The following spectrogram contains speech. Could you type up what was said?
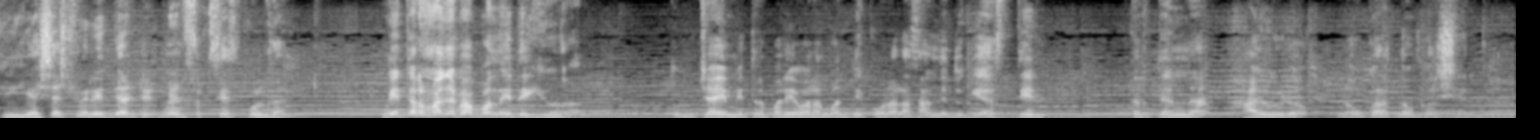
की यशस्वीरित्या ट्रीटमेंट सक्सेसफुल झाली. मी तर माझ्या बाबांना इथे घेऊन आलो. तुमच्याही मित्रपरिवारामध्ये कोणाला सांधेदुखी असतील तर त्यांना हा व्हिडिओ लवकरात लवकर शेअर करा.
